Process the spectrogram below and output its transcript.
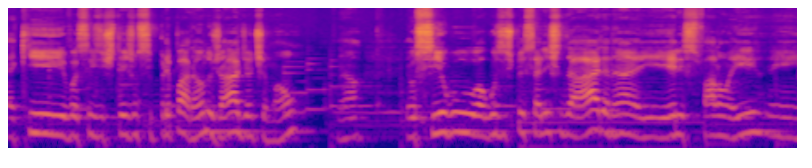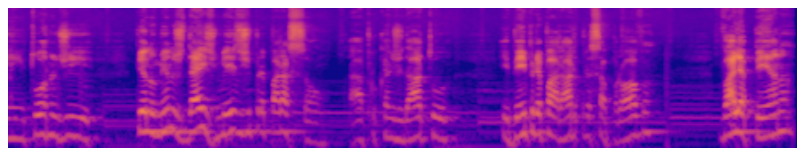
é que vocês estejam se preparando já de antemão. Né? Eu sigo alguns especialistas da área né? e eles falam aí em torno de pelo menos 10 meses de preparação tá? para o candidato ir bem preparado para essa prova. Vale a pena,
